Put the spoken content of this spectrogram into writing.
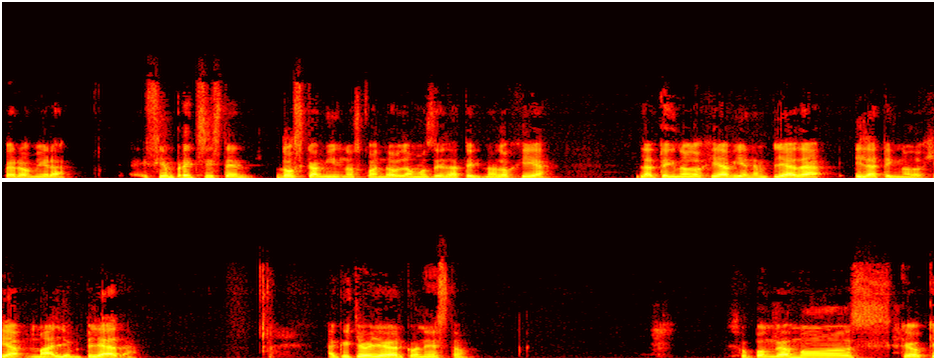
pero mira, siempre existen dos caminos cuando hablamos de la tecnología. La tecnología bien empleada y la tecnología mal empleada. ¿A qué quiero llegar con esto? Supongamos que, ok,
